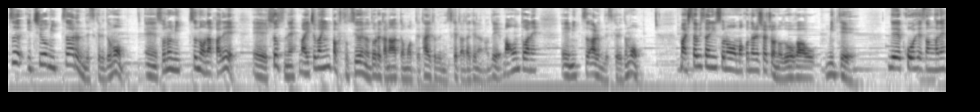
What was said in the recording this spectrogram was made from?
つ、一応3つあるんですけれども、えー、その3つの中で、えー、1つね、まあ一番インパクト強いのどれかなと思ってタイトルにつけただけなので、まあ本当はね、えー、3つあるんですけれども、まあ久々にその、まこなり社長の動画を見て、で、浩平さんがね、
